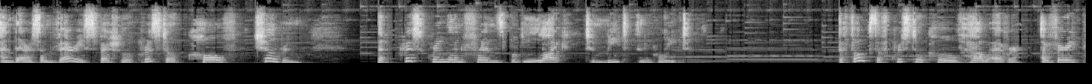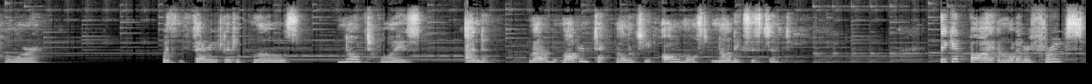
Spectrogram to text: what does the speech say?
And there are some very special Crystal Cove children that Chris Kringle and friends would like to meet and greet. The folks of Crystal Cove, however, are very poor, with very little clothes, no toys, and modern technology almost non existent. They get by on whatever fruits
